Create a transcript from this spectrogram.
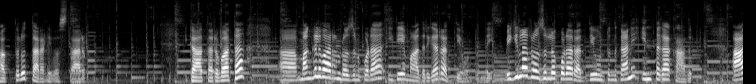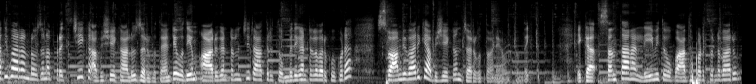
భక్తులు తరలి వస్తారు ఇక ఆ తరువాత మంగళవారం రోజున కూడా ఇదే మాదిరిగా రద్దీ ఉంటుంది. మిగిలిన రోజుల్లో కూడా రద్దీ ఉంటుంది కానీ ఇంతగా కాదు. ఆదివారం రోజున ప్రత్యేక అభిషేకాలు జరుగుతాయి. అంటే ఉదయం ఆరు గంటల నుంచి రాత్రి తొమ్మిది గంటల వరకు కూడా స్వామివారికి అభిషేకం జరుగుతూనే ఉంటుంది. ఇక సంతానం లేమితో బాధపడుతున్నవారు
